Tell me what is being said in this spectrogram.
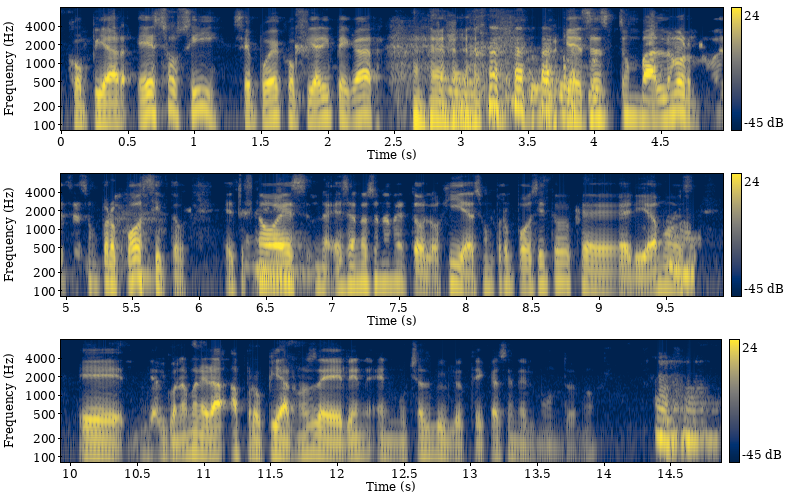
copiar, eso sí, se puede copiar y pegar, porque ese es un valor, ¿no? ese es un propósito, ese no es, esa no es una metodología, es un propósito que deberíamos eh, de alguna manera apropiarnos de él en, muchas bibliotecas en el mundo. ¿no?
